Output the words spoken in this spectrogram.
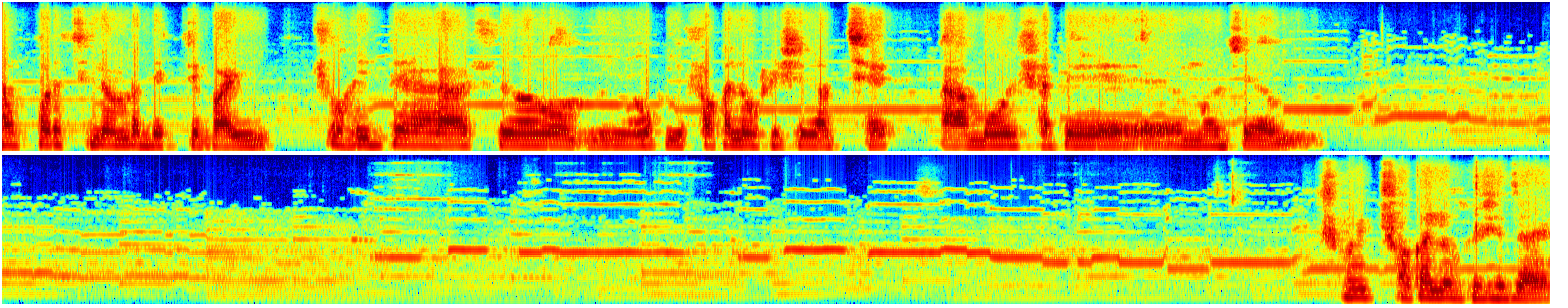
তারপরে ছিল আমরা দেখতে পাই শহীদ সকালে অফিসে যাচ্ছে মৌর সাথে শহীদ সকালে অফিসে যায়,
